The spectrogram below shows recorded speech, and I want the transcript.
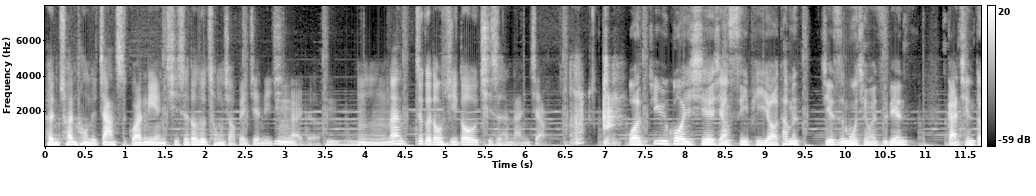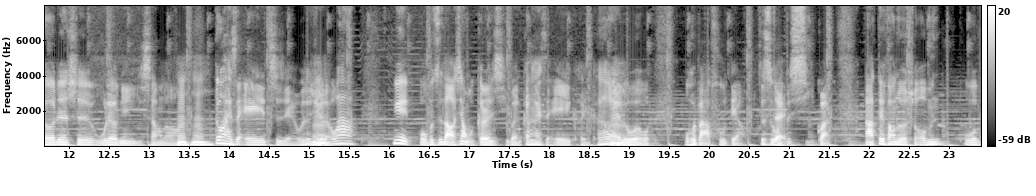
很传统的价值观念，其实都是从小被建立起来的。嗯，嗯那这个东西都其实很难讲。我遇过一些像 CP 哦，他们截至目前为止连感情都认识五六年以上了、哦，嗯哼，都还是 AA 制哎，我就觉得、嗯。哇，因为我不知道，像我个人习惯，刚开始 AA 可以，可后来如果我、我会把它付掉，这是我的习惯。那对方如果说我们我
